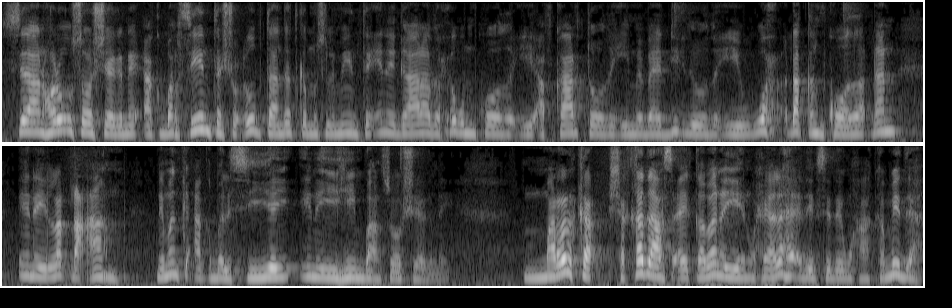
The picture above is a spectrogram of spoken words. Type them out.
sidaan hore u soo sheegnay aqbalsiinta shucuubtan dadka muslimiinta inay gaalada xukumkooda iyo afkaartooda iyo mabaadi'dooda iyo wax dhaqankooda dhan inay la dhacaan. Nimanka aqbalsiiyey inay yihiin baan soo sheegnay. Mararka shaqadaas ay qabanayeen waxyaalaha adeegsadeen waxaa ka mid ah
